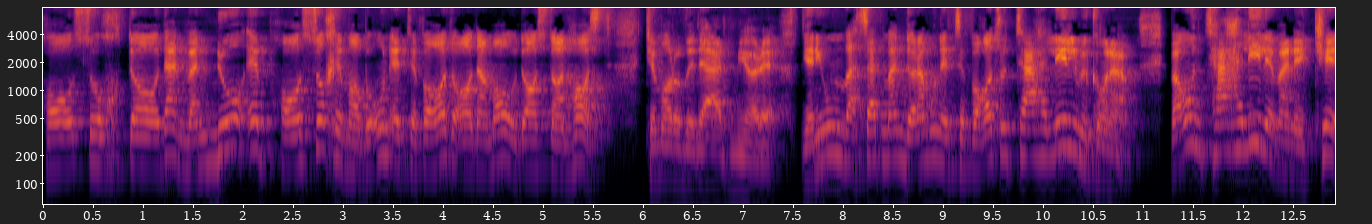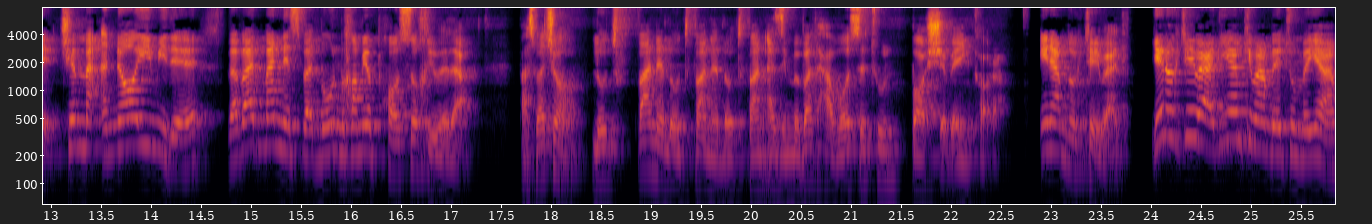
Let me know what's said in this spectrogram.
پاسخ دادن و نوع پاسخ ما به اون اتفاقات و آدم ها و داستان هاست که ما رو به درد میاره. یعنی اون وسط من دارم اون اتفاقات رو تحلیل می‌کنم و اون تحلیل منه که چه معنایی میده و بعد من نسبت به اون می‌خوام یه پاسخی بدم. پس بچه ها لطفا لطفا لطفا از این به بعد حواستون باشه به این کارا. اینم نکته بعدی. یه نکته بعدی هم که من بهتون بگم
